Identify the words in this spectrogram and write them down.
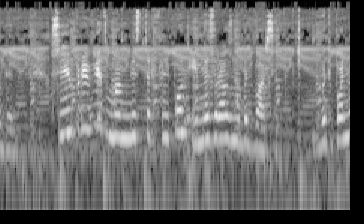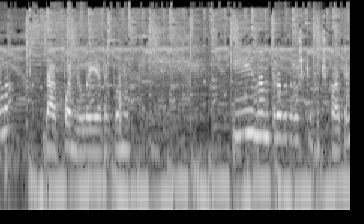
один. Всім привіт, вами містер Фільпон і ми зразу на бедварсі. Ви це поняли? Так, да, поняли, я так поняв. І нам треба трошки почекати.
